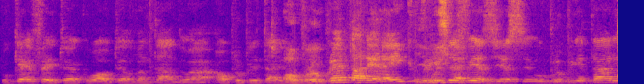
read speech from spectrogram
O que é feito é que o auto é levantado a- ao proprietário Ao proprietário era aí que e muitas vezes esse, o proprietário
